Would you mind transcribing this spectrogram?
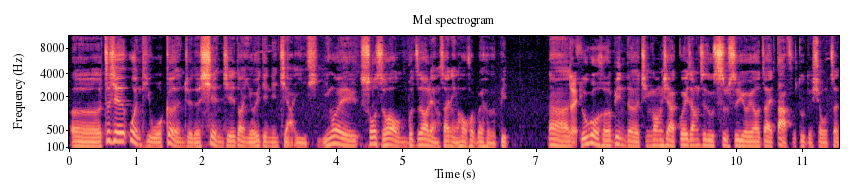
呃，这些问题，我个人觉得现阶段有一点点假议题，因为说实话，我们不知道两三年后会不会合并。那如果合并的情况下，规章制度是不是又要再大幅度的修正？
